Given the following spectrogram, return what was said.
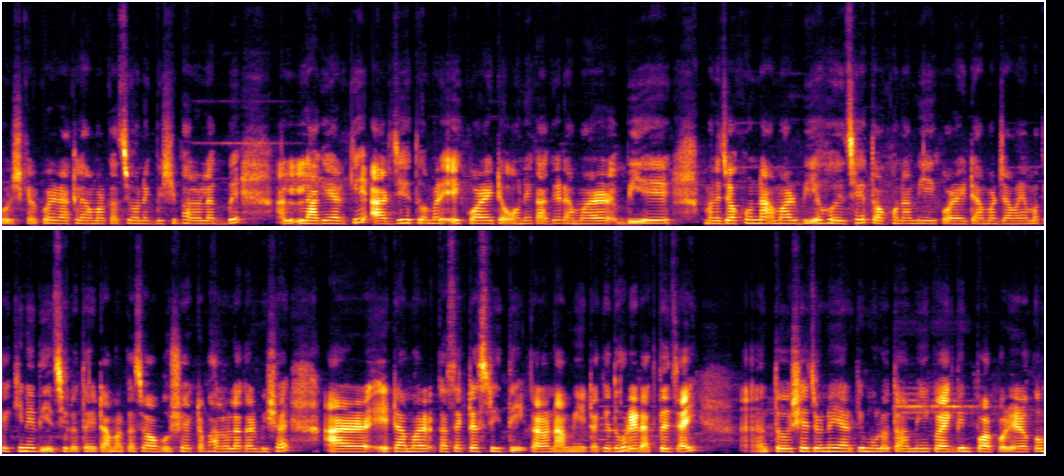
পরিষ্কার করে রাখলে আমার কাছে অনেক বেশি ভালো লাগবে লাগে আর কি। আর যেহেতু আমার এই কড়াইটা অনেক আগের, আমার বিয়ে মানে যখন আমার বিয়ে হয়েছে তখন আমি এই কড়াইটা আমার জামাই আমাকে কিনে দিয়েছিল। তো এটা আমার কাছে অবশ্যই একটা ভালো লাগার বিষয়। আর এটা আমার কাছে একটা স্মৃতি, কারণ আমি এটাকে ধরে রাখতে চাই। তো সেজন্যই আর কি মূলত আমি কয়েকদিন পর পর এরকম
